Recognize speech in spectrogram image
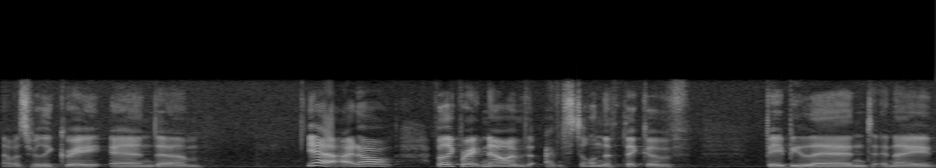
That was really great. And um, yeah, I don't. I feel like right now I'm I'm still in the thick of Babyland, and I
